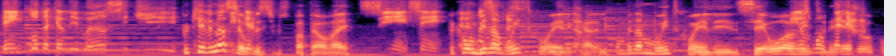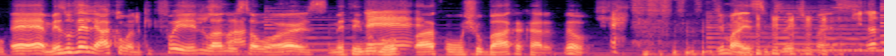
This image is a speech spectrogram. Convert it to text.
Tem todo aquele lance de. Porque ele nasceu Inter... pra esse tipo de papel, vai. Sim, sim. Porque combina muito com ele, cara. Ele combina muito com ele. Ser o mesmo aventureiro. Velhaco. É, mesmo velhaco, mano. O que, que foi ele lá no Star Wars? Metendo é... louco lá com o Chewbacca, cara. Meu. demais, simplesmente demais. Tirando,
